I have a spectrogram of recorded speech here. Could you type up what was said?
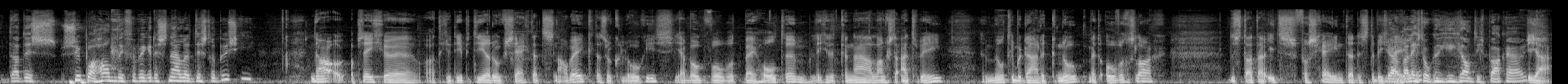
A2. Dat is superhandig vanwege de snelle distributie. Nou, op zich, uh, wat de gedeputeerde ook zegt, dat snap ik. Dat is ook logisch. Je hebt ook bijvoorbeeld bij Holtem, ligt het kanaal langs de A2. Een multimodale knoop met overslag. Dus dat daar iets verschijnt, dat is te begrijpen. Ja, daar ligt ook een gigantisch pakhuis. Ja,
